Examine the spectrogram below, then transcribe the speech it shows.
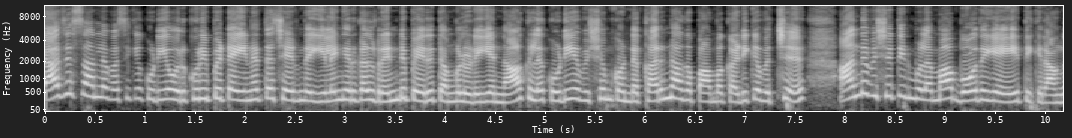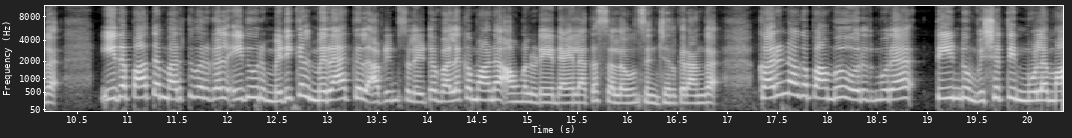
ராஜஸ்தான்ல வசிக்கக்கூடிய ஒரு குறிப்பிட்ட இனத்தை சேர்ந்த இளைஞர்கள் ரெண்டு பேர் தங்களுடைய நாக்குல கொடிய விஷம் கொண்ட கருநாக பாம்பை கடிக்க வச்சு அந்த விஷயத்தின் மூலமா போதையை ஏத்திக்கிறாங்க. இதை பார்த்த மருத்துவர்கள் இது ஒரு மெடிக்கல் மிராக்கிள் அப்படின்னு சொல்லிட்டு வழக்கமான அவங்களுடைய டயலாக சொல்லவும் செஞ்சிருக்கிறாங்க. கருநாக பாம்பு ஒரு முறை தீண்டும் விஷத்தின் மூலமா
